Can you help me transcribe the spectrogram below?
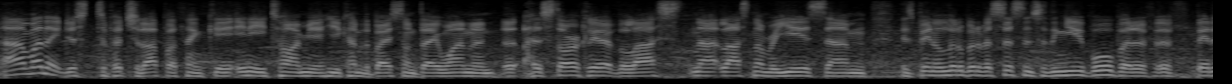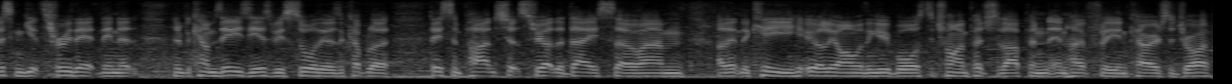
Um, I think just to pitch it up. I think any time you, you come to the base on day one, and uh, historically over the last last number of years, um, there's been a little bit of assistance with the new ball. But if, if batters can get through that, then it, then it becomes easy. As we saw, there was a couple of decent partnerships throughout the day. So um, I think the key early on with the new ball is to try and pitch it up and, and hopefully encourage the drive.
